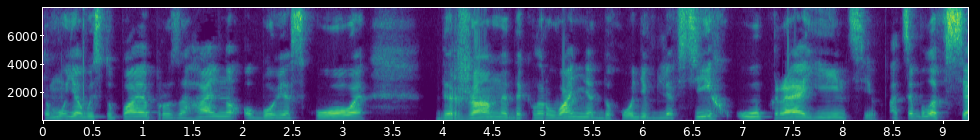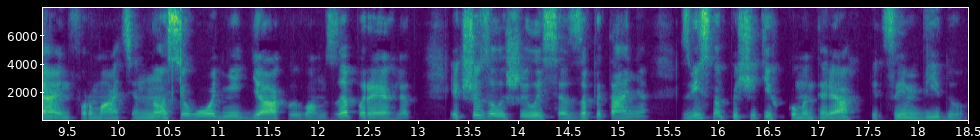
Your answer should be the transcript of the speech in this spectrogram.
Тому я виступаю про загально обов'язкове державне декларування доходів для всіх українців. А це була вся інформація на сьогодні. Дякую вам за перегляд. Якщо залишилися запитання, звісно, пишіть їх в коментарях під цим відео.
